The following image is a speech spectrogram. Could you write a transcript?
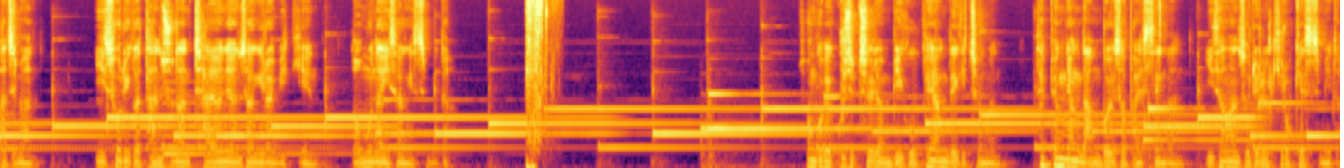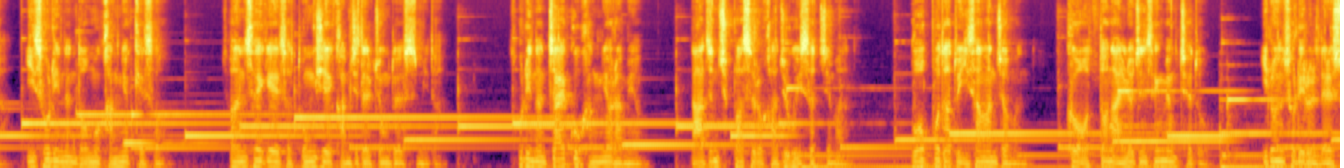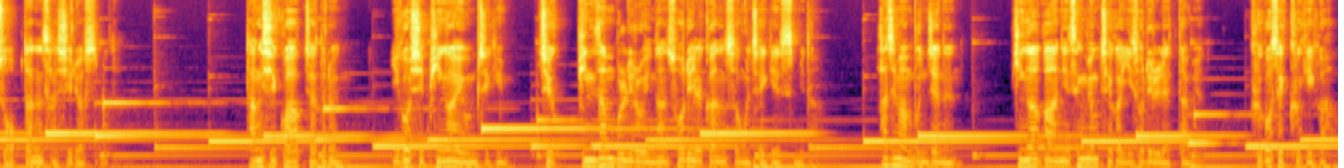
하지만 이 소리가 단순한 자연현상이라 믿기엔 너무나 이상했습니다. 1997년 미국 해양대기청은 태평양 남부에서 발생한 이상한 소리를 기록했습니다. 이 소리는 너무 강력해서 전 세계에서 동시에 감지될 정도였습니다. 소리는 짧고 강렬하며 낮은 주파수를 가지고 있었지만 무엇보다도 이상한 점은 그 어떤 알려진 생명체도 이런 소리를 낼 수 없다는 사실이었습니다. 당시 과학자들은 이것이 빙하의 움직임, 즉 빙산분리로 인한 소리일 가능성을 제기했습니다. 하지만 문제는 빙하가 아닌 생명체가 이 소리를 냈다면 그것의 크기가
